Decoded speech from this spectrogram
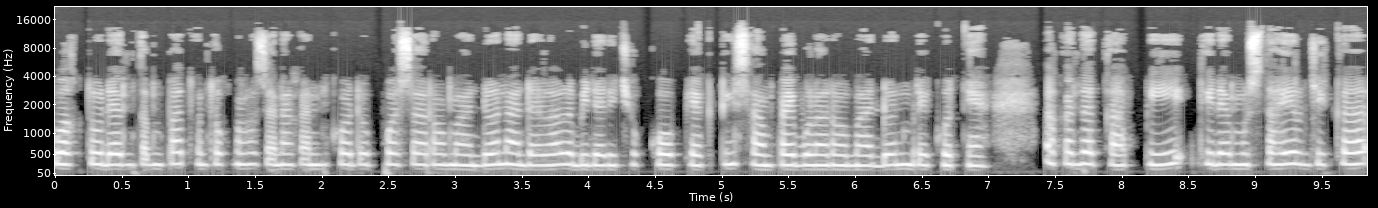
Waktu dan tempat untuk melaksanakan kode puasa Ramadan adalah lebih dari cukup, yakni sampai bulan Ramadan berikutnya. Akan tetapi, tidak mustahil jika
